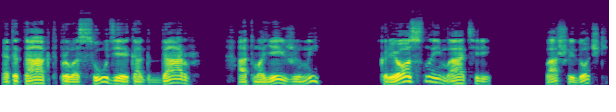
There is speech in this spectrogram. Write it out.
этот акт правосудия как дар от моей жены, крестной матери, вашей дочки.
